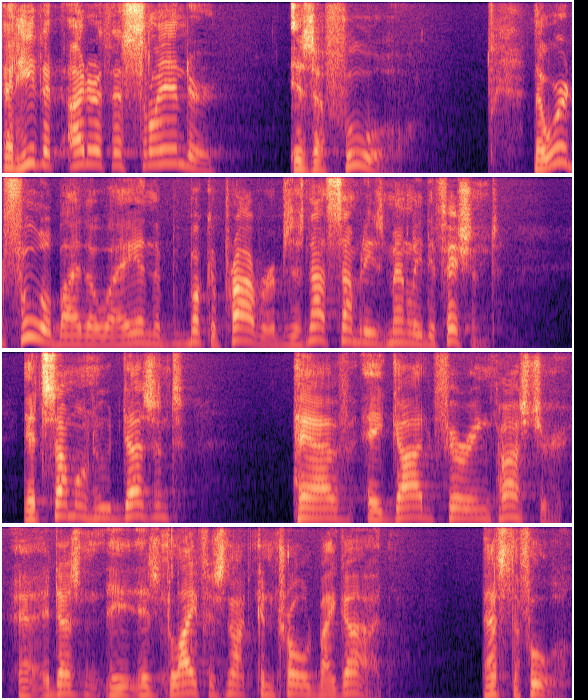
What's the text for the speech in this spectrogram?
and he that uttereth a slander is a fool. The word fool, by the way, in the book of Proverbs is not somebody who's mentally deficient. It's someone who doesn't have a God fearing posture. Uh, it doesn't, his life is not controlled by God. That's the fool.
